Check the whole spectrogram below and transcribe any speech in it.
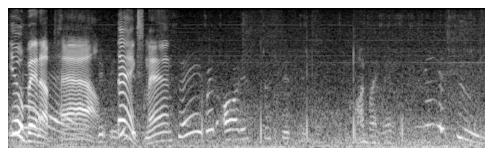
You've been a pal. Thanks, man. Favorite artist assistant. On my way. See you soon.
